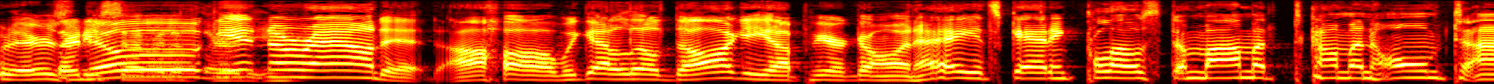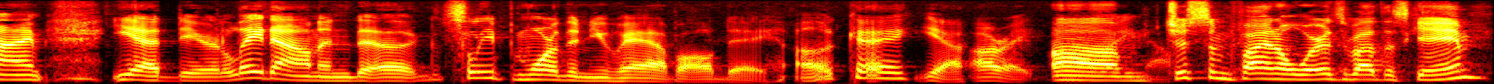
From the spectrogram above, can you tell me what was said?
There's 37 no to 30. getting around it. Oh, we got a little doggy up here going, hey, it's getting close to mama coming home time. Yeah, dear, lay down and uh, sleep more than you have all day. Okay, yeah, all right. Um, just some final words about this game.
